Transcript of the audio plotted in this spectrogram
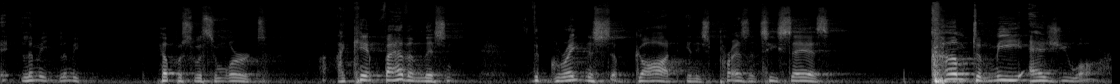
Eh, let me, let me help us with some words. I can't fathom this. The greatness of God in his presence. He says, Come to me as you are.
